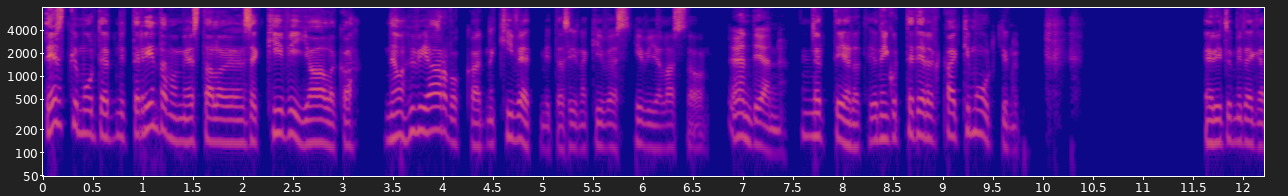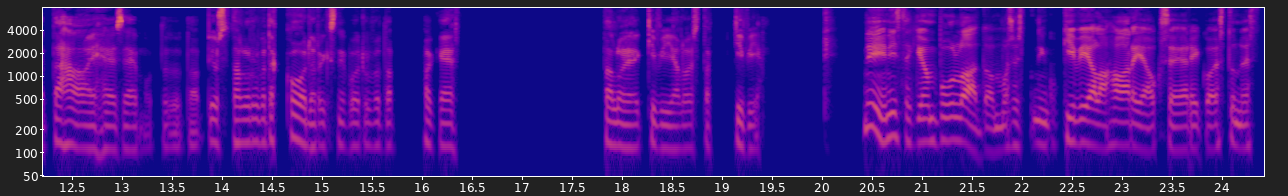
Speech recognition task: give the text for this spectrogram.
Tiesitkö muuten, että niiden rintamamiestalojen se kivijalka ne on hyvin arvokkaat ne kivet, mitä siinä kives, kivijalassa on. En tiennyt. Nyt tiedät. Ja niin kuin te tiedät kaikki muutkin nyt. Ei liity mitenkään tähän aiheeseen, mutta tota, jos et halua ruveta koodariksi, niin voit ruveta hakemaan talojen kivijaloista kiviä. Niin, niistäkin on pulaa tuommoisesta niin kivialan harjaukseen erikoistuneista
